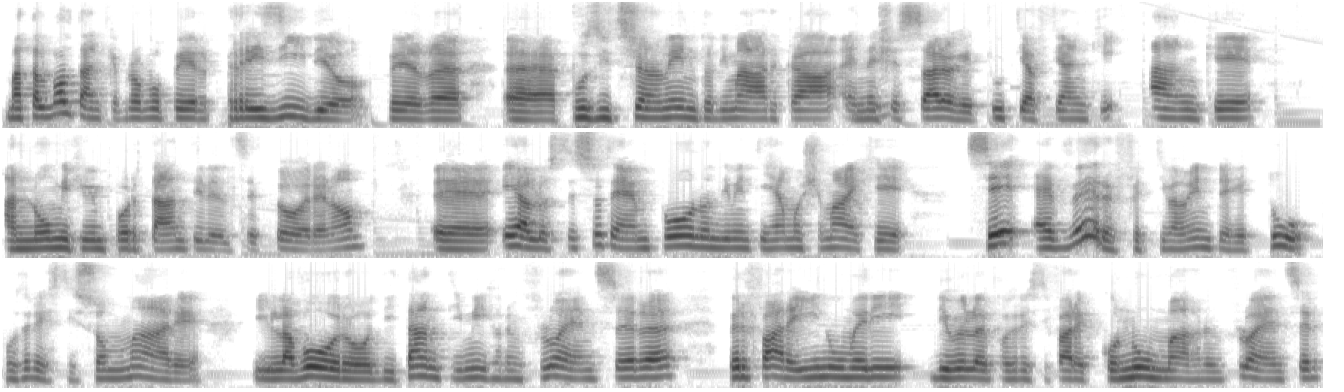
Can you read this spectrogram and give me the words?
ma talvolta anche proprio per presidio, per eh, posizionamento di marca, è necessario che tu ti affianchi anche a nomi più importanti del settore, no? Eh, e allo stesso tempo non dimentichiamoci mai che se è vero effettivamente che tu potresti sommare il lavoro di tanti micro influencer per fare i numeri di quello che potresti fare con un macro influencer,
